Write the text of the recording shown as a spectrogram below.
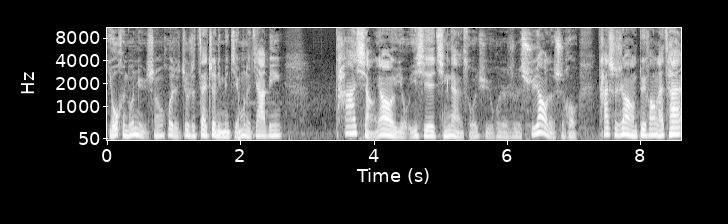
有很多女生或者就是在这里面节目的嘉宾，她想要有一些情感索取或者是需要的时候，她是让对方来猜。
